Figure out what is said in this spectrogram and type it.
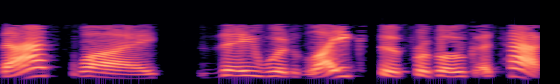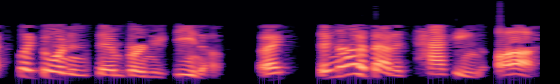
That's why they would like to provoke attacks, like the one in San Bernardino. Right? They're not about attacking us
